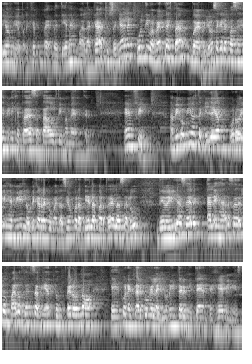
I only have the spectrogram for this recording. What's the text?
Dios mío, pero es que me, tienes mal acá. Tus señales últimamente están, bueno, yo no sé qué le pasa a Géminis que está desatado últimamente. En fin, amigo mío, hasta aquí llegamos por hoy, Géminis. La única recomendación para ti en la parte de la salud debería ser alejarse de los malos pensamientos, pero no, es conectar con el ayuno intermitente, Géminis.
